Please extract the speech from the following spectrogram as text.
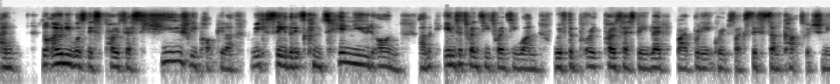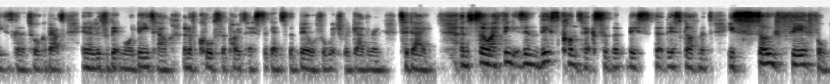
and not only was this protest hugely popular, we can see that it's continued on um, into 2021 with the pro protest being led by brilliant groups like Sisters Uncut, which Shanice is going to talk about in a little bit more detail, and of course the protests against the bill for which we're gathering today. And so I think it's in this context that this that this government is so fearful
